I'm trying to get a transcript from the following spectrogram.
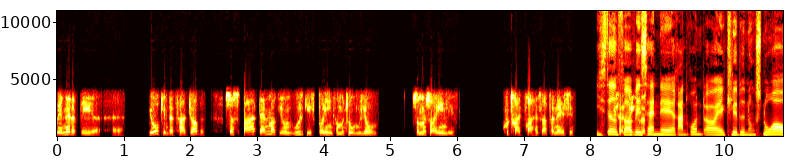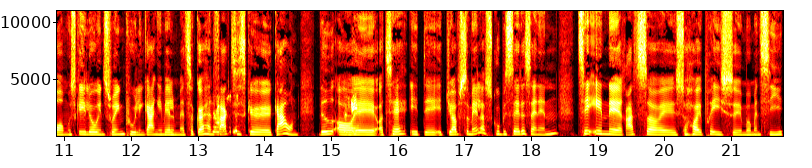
ved netop det uh, Joachim, der tager jobbet, så sparer Danmark jo en udgift på 1,2 millioner, som man så egentlig kunne trække fra hans apanage. I stedet Hvis for, hvis han øh, rendte rundt og øh, klippede nogle snore over, og måske lå i en swimmingpool en gang imellem, at så gør han Jamen, faktisk øh, gavn ved at, øh, at tage et, øh, et job, som ellers skulle besættes af en anden, til en øh, ret så, øh, så høj pris, øh, må man sige.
